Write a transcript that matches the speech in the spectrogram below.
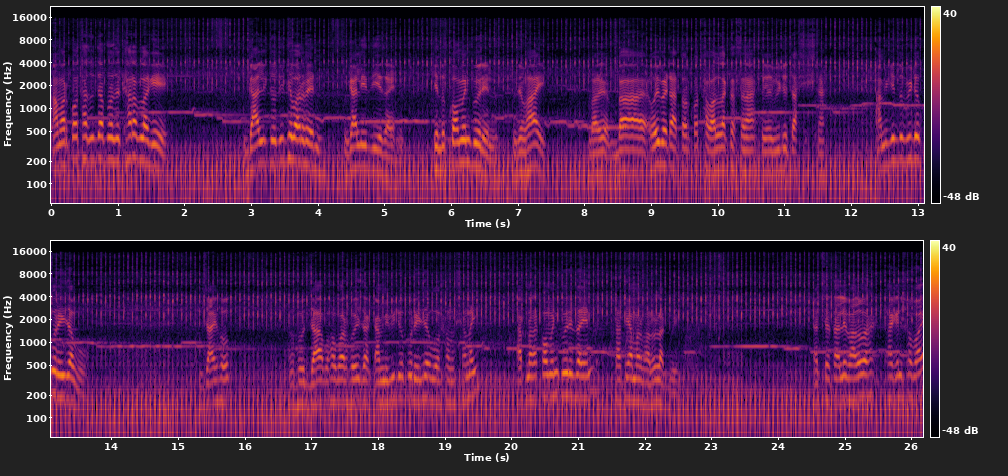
আমার কথা যদি আপনাদের খারাপ লাগে, গালি তো দিতে পারবেন, গালি দিয়ে যায় কিন্তু কমেন্ট করেন যে, ভাই, বা- ওই বেটা, তোর কথা ভালো লাগতেছে না, তুই এই ভিডিওতে আসিস না। আমি কিন্তু ভিডিও করেই যাব। যাই হোক যা হবার হয়ে যাক, আমি ভিডিও করে যাব, সমস্যা নাই। আপনারা কমেন্ট করে যায়েন, তাতে আমার ভালো লাগবে। আচ্ছা তাহলে ভালো থাকেন সবাই।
